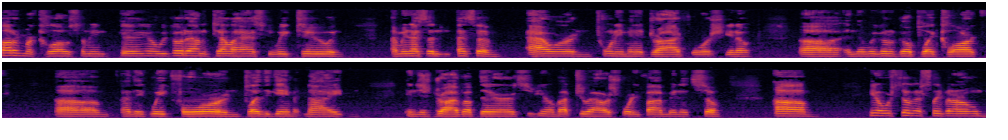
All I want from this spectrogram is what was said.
a lot of them are close. I mean, you know, we go down to Tallahassee week two, and I mean that's a that's a hour and twenty minute drive for us. You know, uh, and then we're going to go play Clark. Um, I think week four and play the game at night and just drive up there. It's you know about two hours forty five minutes. So, um, you know, we're still going to sleep in our own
